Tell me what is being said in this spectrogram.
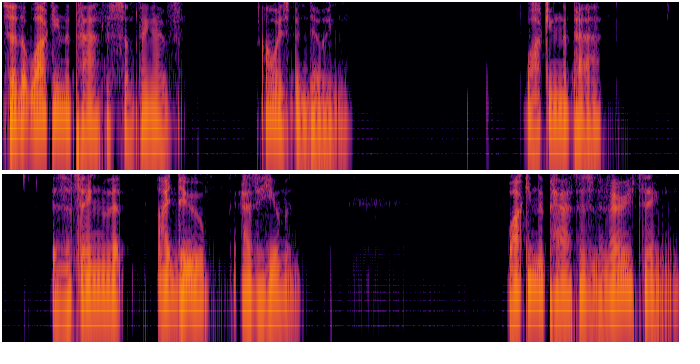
So that walking the path is something I've always been doing. Walking the path is a thing that I do as a human. Walking the path is the very thing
